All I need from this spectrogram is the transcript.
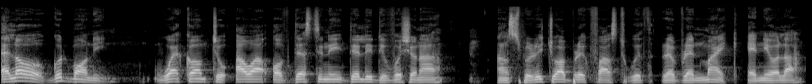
Hello, good morning. Welcome to Hour of Destiny Daily Devotional and Spiritual Breakfast with Reverend Mike Eniola.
